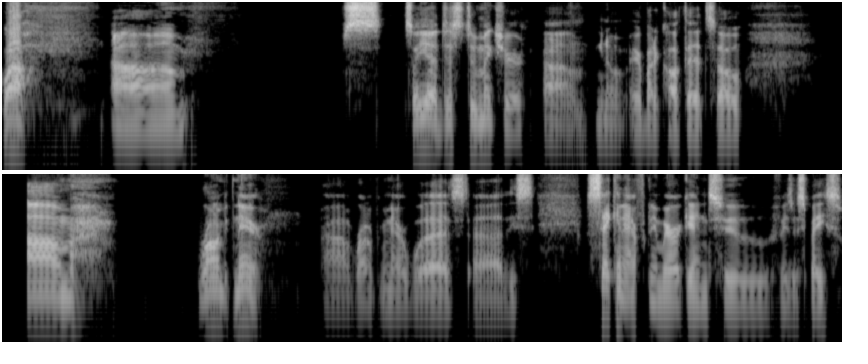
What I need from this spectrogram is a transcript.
Wow. Um. So yeah, just to make sure, um, you know, everybody caught that. So, um, Ronald McNair. Uh, Ronald McNair was uh, the second African American to visit space.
